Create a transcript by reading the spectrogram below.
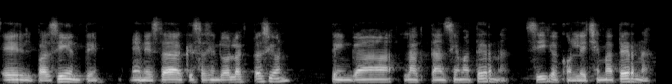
el paciente en esta edad que está haciendo lactación tenga lactancia materna, siga con leche materna.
